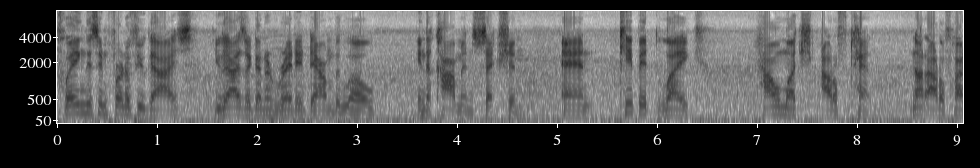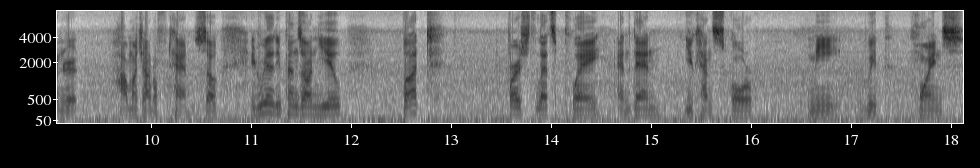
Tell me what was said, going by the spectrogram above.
playing this in front of you guys. You guys are gonna rate it down below in the comments section and keep it like how much out of 10 not out of 100 how much out of 10 so it really depends on you but first let's play and then you can score me with points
